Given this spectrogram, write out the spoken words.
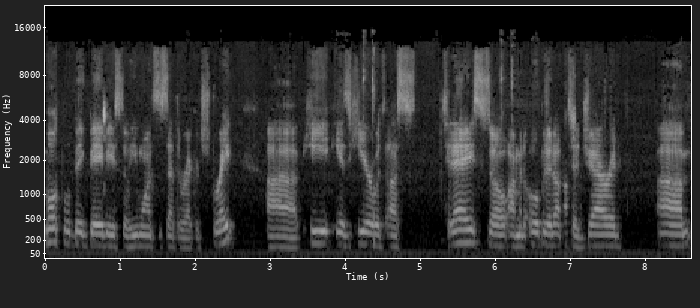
multiple big babies, so he wants to set the record straight. Uh, he is here with us today, so I'm going to open it up to Jared. Um,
